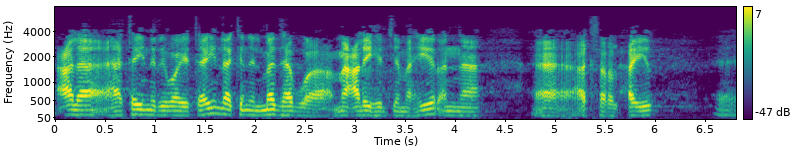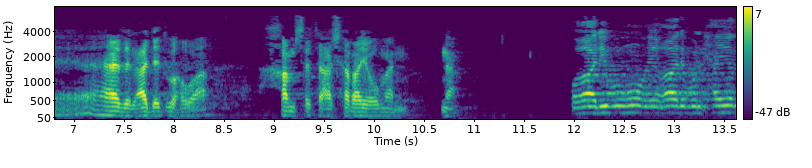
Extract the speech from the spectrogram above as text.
على هاتين الروايتين لكن المذهب وما عليه الجماهير أن آه، أكثر الحيض آه، هذا العدد وهو خمسة عشر يوما. نعم. وغالبه غالب الحيض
